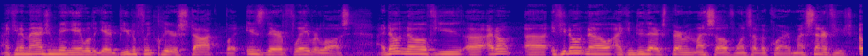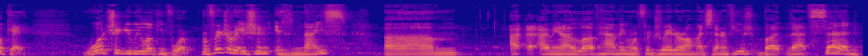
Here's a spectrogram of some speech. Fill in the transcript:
I can imagine being able to get a beautifully clear stock, but is there flavor loss? I don't know if you, uh, I don't, uh, if you don't know, I can do that experiment myself once I've acquired my centrifuge. Okay. What should you be looking for? Refrigeration is nice. Um, I, I mean, I love having refrigerator on my centrifuge, but that said,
